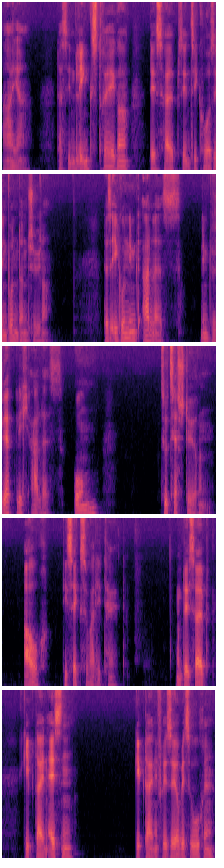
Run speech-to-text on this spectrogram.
Ah ja, das sind Linksträger, deshalb sind sie Kurs in Wundern Schüler. Das Ego nimmt alles, nimmt wirklich alles, um zu zerstören, auch die Sexualität. Und deshalb gibt dein Essen Gib deine Friseurbesuche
